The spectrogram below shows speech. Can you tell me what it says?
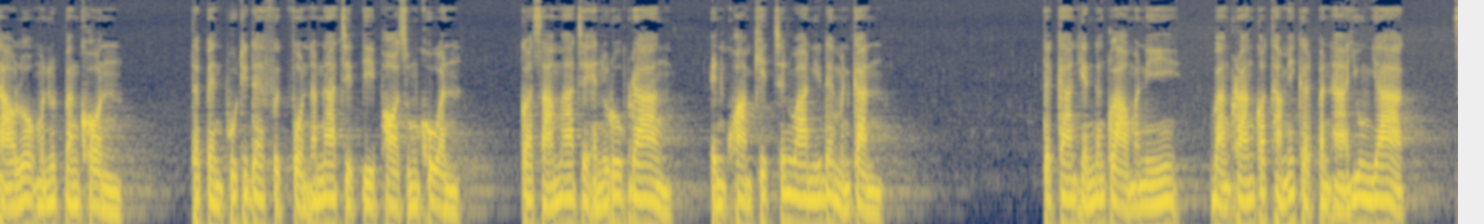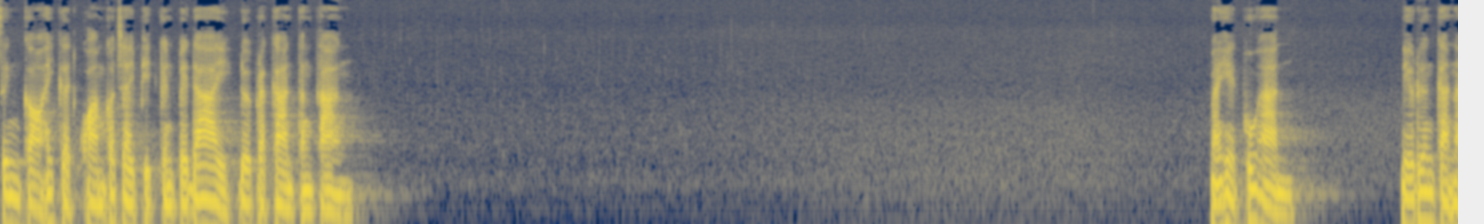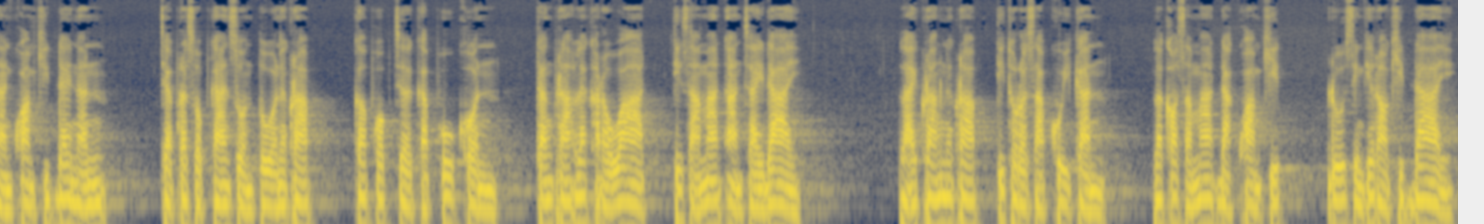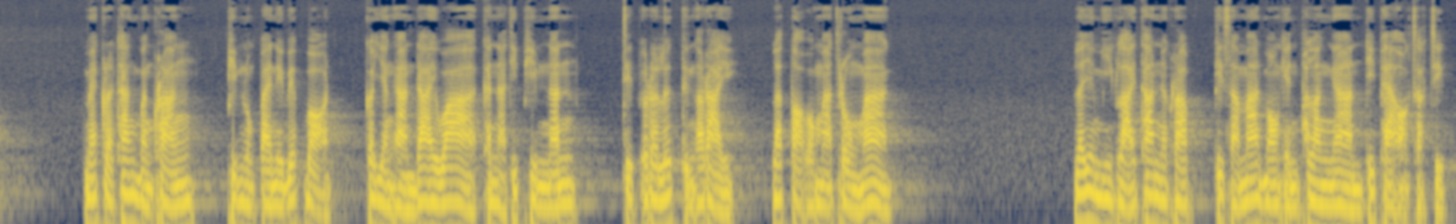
ชาวโลกมนุษย์บางคน ถ้าเป็นผู้ที่ได้ฝึกฝนอำนาจจิตดีพอสมควร ก็สามารถจะเห็นรูปร่าง เห็นความคิดเช่นว่านี้ได้เหมือนกัน แต่การเห็นดังกล่าวมานี้ บางครั้งก็ทำให้เกิดปัญหายุ่งยาก ซึ่งก่อให้เกิดความเข้าใจผิดกันไปได้โดยประการต่างๆหมายเหตุผู้อ่าน ในเรื่องการอ่านความคิดได้นั้น จากประสบการณ์ส่วนตัวนะครับ ก็พบเจอกับผู้คน ทั้งพระและคารวาสที่สามารถอ่านใจได้ หลายครั้งนะครับที่โทรศัพท์คุยกัน และเขาสามารถดักความคิด รู้สิ่งที่เราคิดได้ แม้กระทั่งบางครั้ง พิมพ์ลงไปในเว็บบอร์ด ก็ยังอ่านได้ว่าขณะที่พิมพ์นั้น จิตระลึกถึงอะไร และตอบออกมาตรงมาก และยังมีอีกหลายท่านนะครับที่สามารถมองเห็นพลังงานที่แผ่ออกจากจิต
